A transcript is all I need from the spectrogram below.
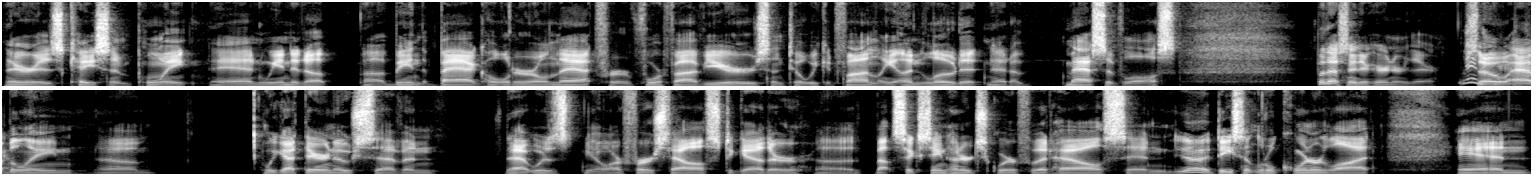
There is case in point, and we ended up uh, being the bag holder on that for four or five years until we could finally unload it at a massive loss. But that's neither here nor there. so Abilene, um, we got there in 07 that was you know our first house together, uh, about sixteen hundred square foot house, and a decent little corner lot. And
